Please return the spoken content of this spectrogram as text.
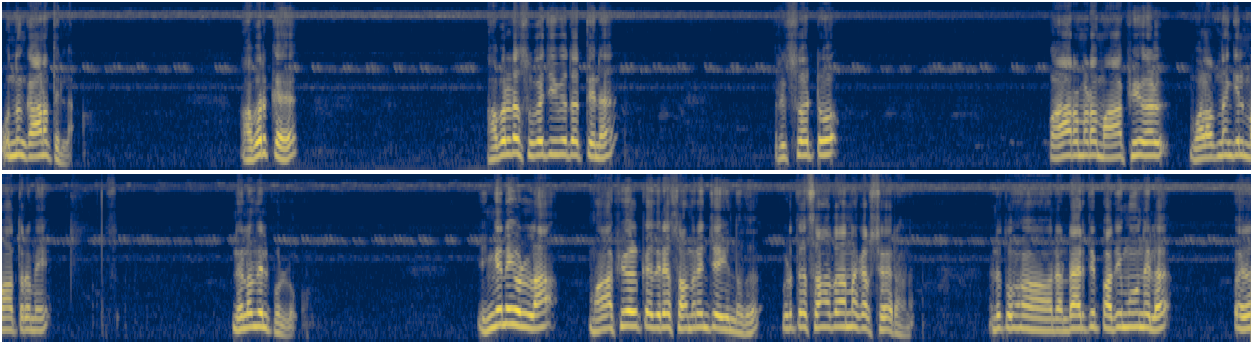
ഒന്നും കാണത്തില്ല. അവർക്ക് അവരുടെ സുഖജീവിതത്തിന് റിസോർട്ടോ പാറമട മാഫിയകൾ വളർന്നെങ്കിൽ മാത്രമേ നിലനിൽപ്പുള്ളൂ. ഇങ്ങനെയുള്ള മാഫിയകൾക്കെതിരെ സമരം ചെയ്യുന്നത് ഇവിടുത്തെ സാധാരണ കർഷകരാണ്. എന്റെ രണ്ടായിരത്തി പതിമൂന്നിൽ ഒരു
